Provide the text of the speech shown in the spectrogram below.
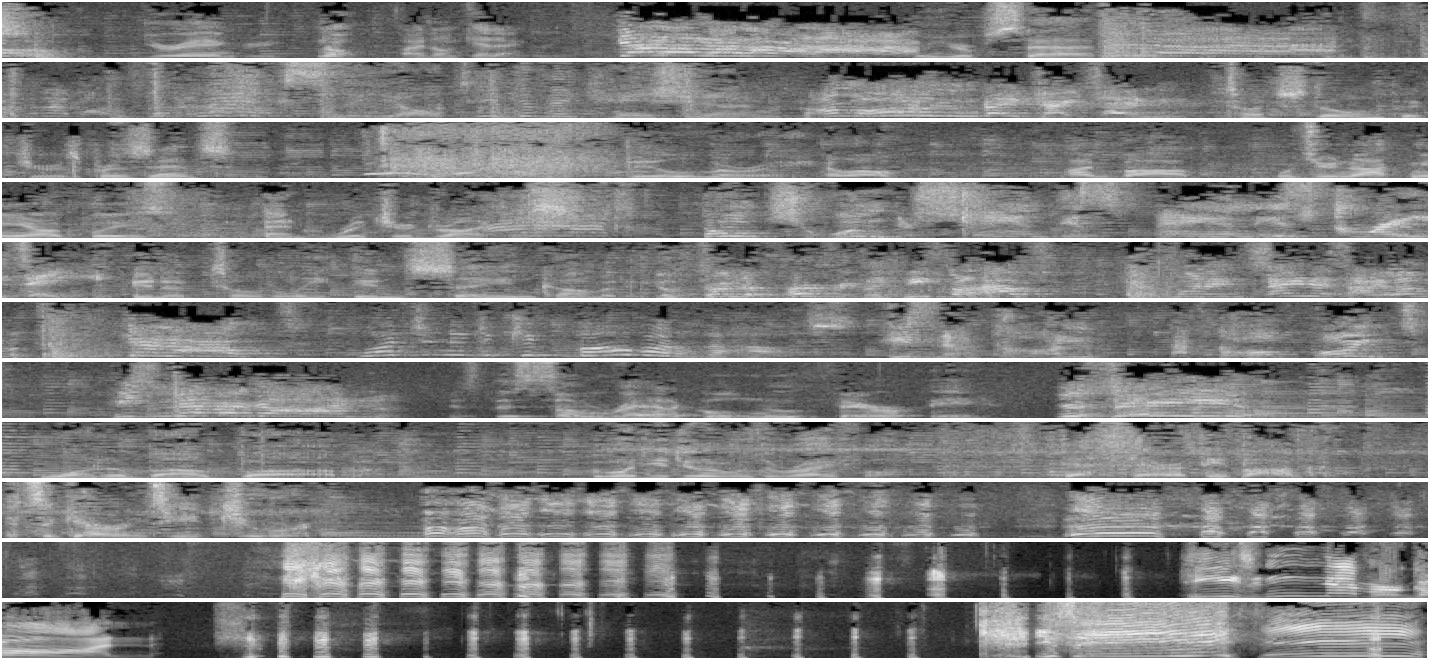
You're angry. No, I don't get angry. Well, you're upset. Relax, Leo. Take a vacation. I'm on vacation! Touchstone Pictures presents Bill Murray Hello, I'm Bob. Would you knock me out, please? and Richard Dreyfuss Don't you understand? This man is crazy! in a totally insane comedy. You've turned a perfectly peaceful house into an insane asylum! Get! Why'd you need to kick Bob out of the house? He's not gone. That's the whole point. He's never gone! Is this some radical new therapy? You see? What about Bob? What are you doing with the rifle? Death therapy, Bob. It's a guaranteed cure. He's never gone. You see? You see?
